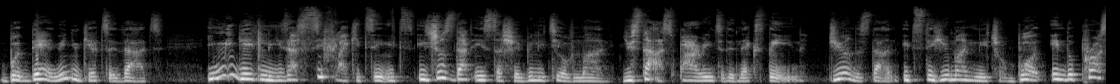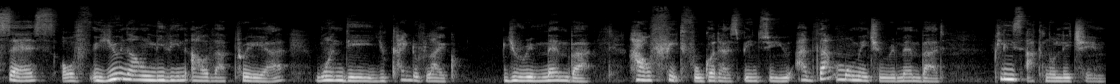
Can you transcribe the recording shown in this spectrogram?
But then when you get to that, immediately it's as if like it's it's it's just that insatiability of man. You start aspiring to the next thing. Do you understand? It's the human nature. But in the process of you now living out that prayer, one day you kind of like you remember how faithful God has been to you. At that moment, you remembered. Please acknowledge Him.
